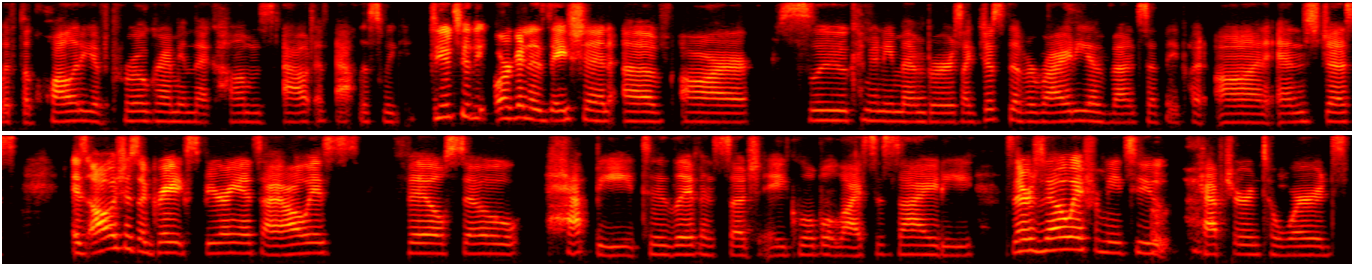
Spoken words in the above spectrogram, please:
with the quality of programming that comes out of Atlas Week due to the organization of our SLU community members, like just the variety of events that they put on. And it's just, it's always just a great experience. I always feel so happy to live in such a globalized society. There's no way for me to capture into words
